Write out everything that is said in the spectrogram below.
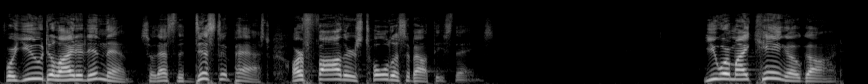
for you delighted in them. So that's the distant past. Our fathers told us about these things. You are my king, O God.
